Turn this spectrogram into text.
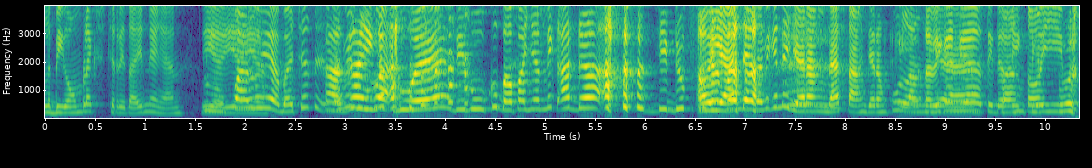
lebih kompleks ceritainnya kan. Lu Iya, lupa iya, lu iya. ya baca tuh, tapi kagak lupa. inget gue di buku bapaknya Nick ada. Hidup. Oh iya ada tapi kan dia jarang datang jarang pulang Iya, tapi kan dia tidak fiktif.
